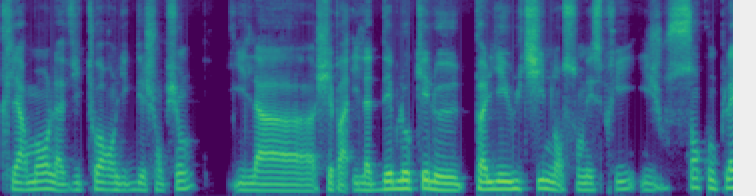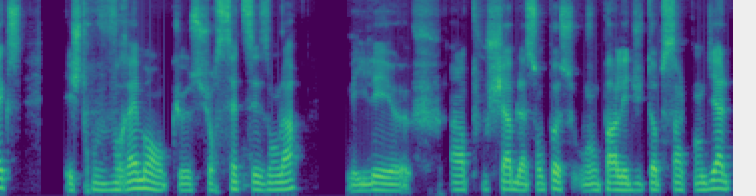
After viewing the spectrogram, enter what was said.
clairement, la victoire en Ligue des Champions, il a, je sais pas, il a débloqué le palier ultime dans son esprit. Il joue sans complexe. Et je trouve vraiment que sur cette saison-là, mais il est intouchable à son poste. On parlait du top 5 mondial.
